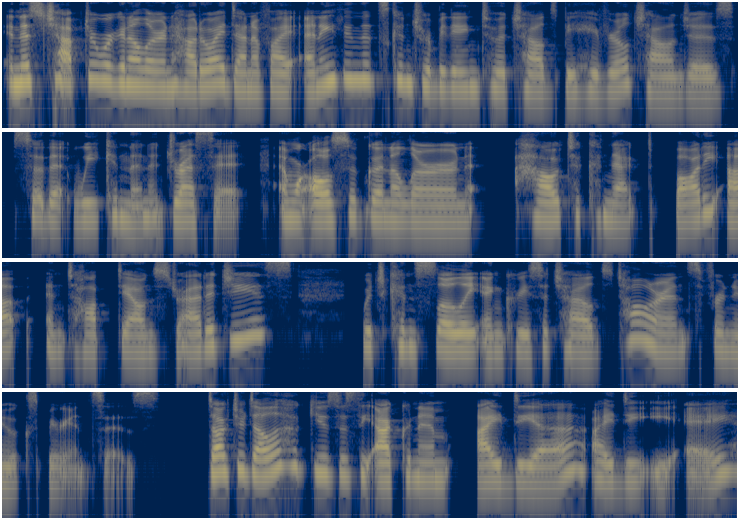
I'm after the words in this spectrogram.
In this chapter, we're going to learn how to identify anything that's contributing to a child's behavioral challenges so that we can then address it. And we're also going to learn how to connect body up and top down strategies, which can slowly increase a child's tolerance for new experiences. Dr. Delahooke uses the acronym IDEA, IDEA,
